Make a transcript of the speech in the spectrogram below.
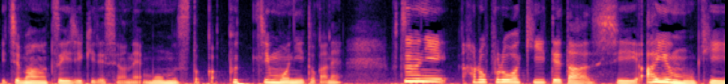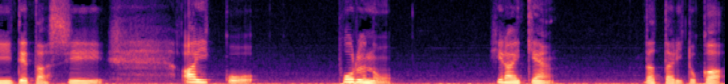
一番暑い時期ですよね。モームスとかプッチモニとかね。普通にハロプロは聞いてたしあゆも聞いてたしあいこポルノ平井堅だったりとか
